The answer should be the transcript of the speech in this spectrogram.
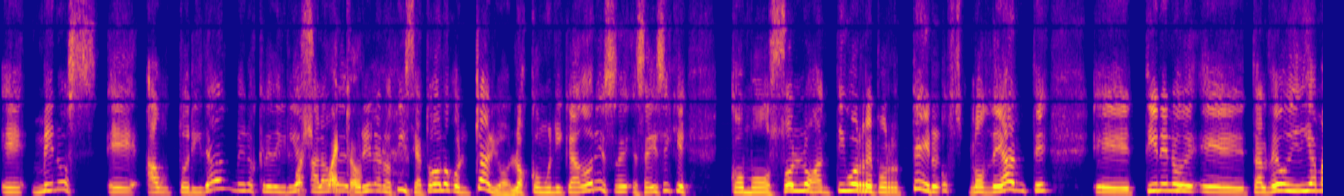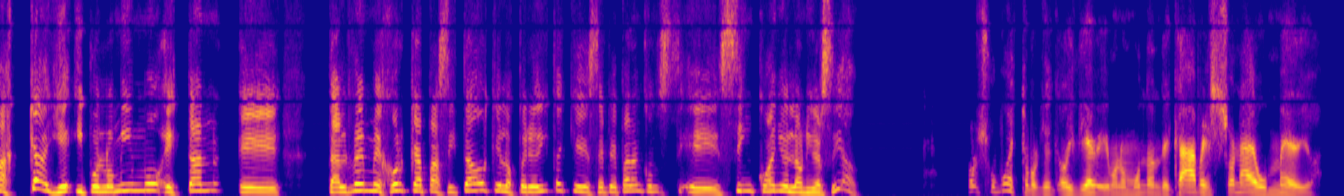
eh, menos eh, autoridad, menos credibilidad a la hora de cubrir la noticia. Todo lo contrario, los comunicadores se dice que como son los antiguos reporteros, los de antes, eh, tienen tal vez hoy día más calle y por lo mismo están tal vez mejor capacitados que los periodistas que se preparan con cinco años en la universidad. Por supuesto, porque hoy día vivimos en un mundo donde cada persona es un medio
